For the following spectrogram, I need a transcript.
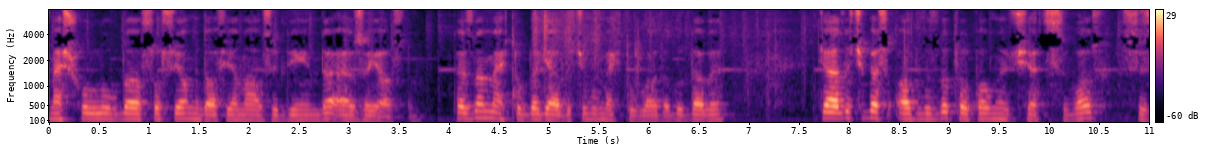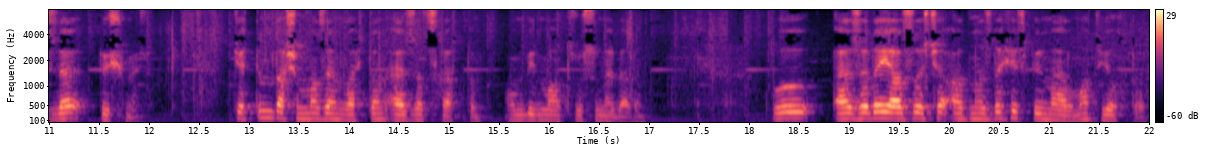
Məşğulluqda Sosial Müdafiə Nazirliyində ərizə yazdım. Təzədən məktubda gəldi ki, bu məktublar da burdadır. Gəldi ki, bəs adınızda torpaq mülkiyyətçisi var, sizdə düşmür. Getdim daşınmaz əmlakdan ərizə çıxartdım. 11 manat rüsum ödədim. Bu ərizədə yazılır ki, adınızda heç bir məlumat yoxdur.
